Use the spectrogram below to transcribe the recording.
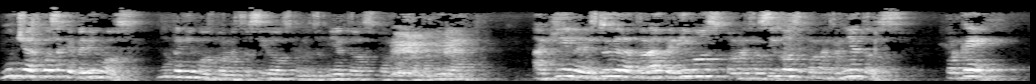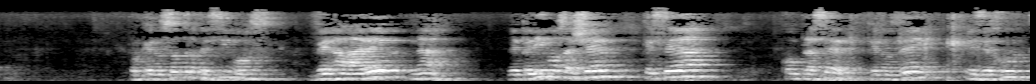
muchas cosas que pedimos, no pedimos por nuestros hijos, por nuestros nietos, por nuestra familia. Aquí en el estudio de la Torah pedimos por nuestros hijos y por nuestros nietos. ¿Por qué? Porque nosotros decimos, na. Le pedimos a Shem que sea con placer, que nos dé el zehut,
